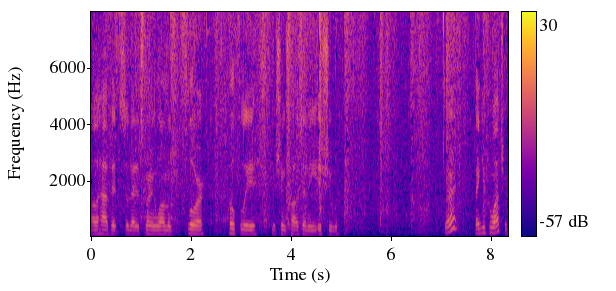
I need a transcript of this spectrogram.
I'll have it so that it's running along the floor. Hopefully it shouldn't cause any issue. Alright, thank you for watching.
